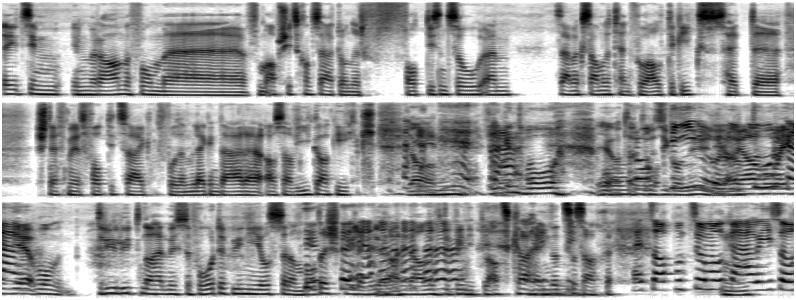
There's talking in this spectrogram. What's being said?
jetzt im, im Rahmen vom, äh, vom Abschiedskonzert, wo wir Fotos und so ähm, zusammen gesammelt haben von alten Gigs, hat äh, Steff mir ein Foto gezeigt von dem legendären Asaviga-Gig Ja. in- irgendwo. Ja, wo, 2009, wo, ja. wo, irgendwie, wo drei Leute noch haben müssen vor der Bühne aussen am Boden spielen, weil gar nicht alle auf der Bühne Platz hatten und so Sachen. Hat es ab und zu mal mhm. in so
